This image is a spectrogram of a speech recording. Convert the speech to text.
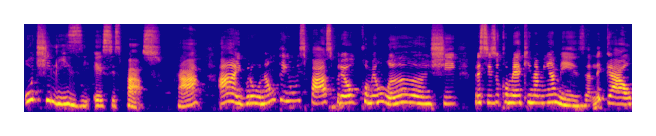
utilize esse espaço, tá? Ai, Bru, não tem um espaço para eu comer um lanche, preciso comer aqui na minha mesa. Legal.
